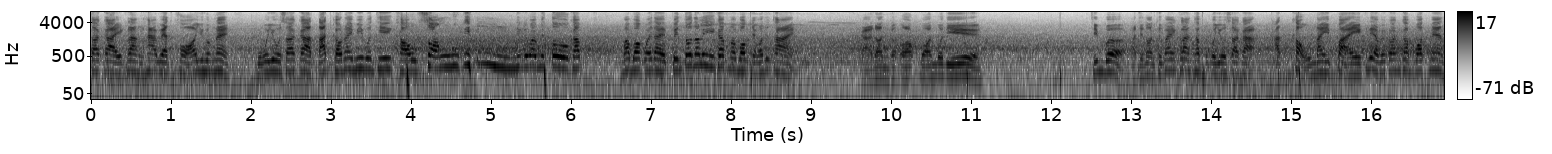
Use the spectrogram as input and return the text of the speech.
ซากาอีกครั้งฮาเวตขออยู่ข้างในบุกโยซากาตัดเขาในมีบนทีเขาสองลูกนี้อื้อนี่เรียกว่าเป็นโตครับ มาบอกไว้ได้เป็นโตนารีครับมาบอกจากวันสุดท้ายกาดอนก็ออกบอลบดีทิมเบอร์อาร์เทนอนคือไม่ครั้งครับบุกโยซากาอัดเข่าในไปเคลียร์ไปก่อนครับบอสแมน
